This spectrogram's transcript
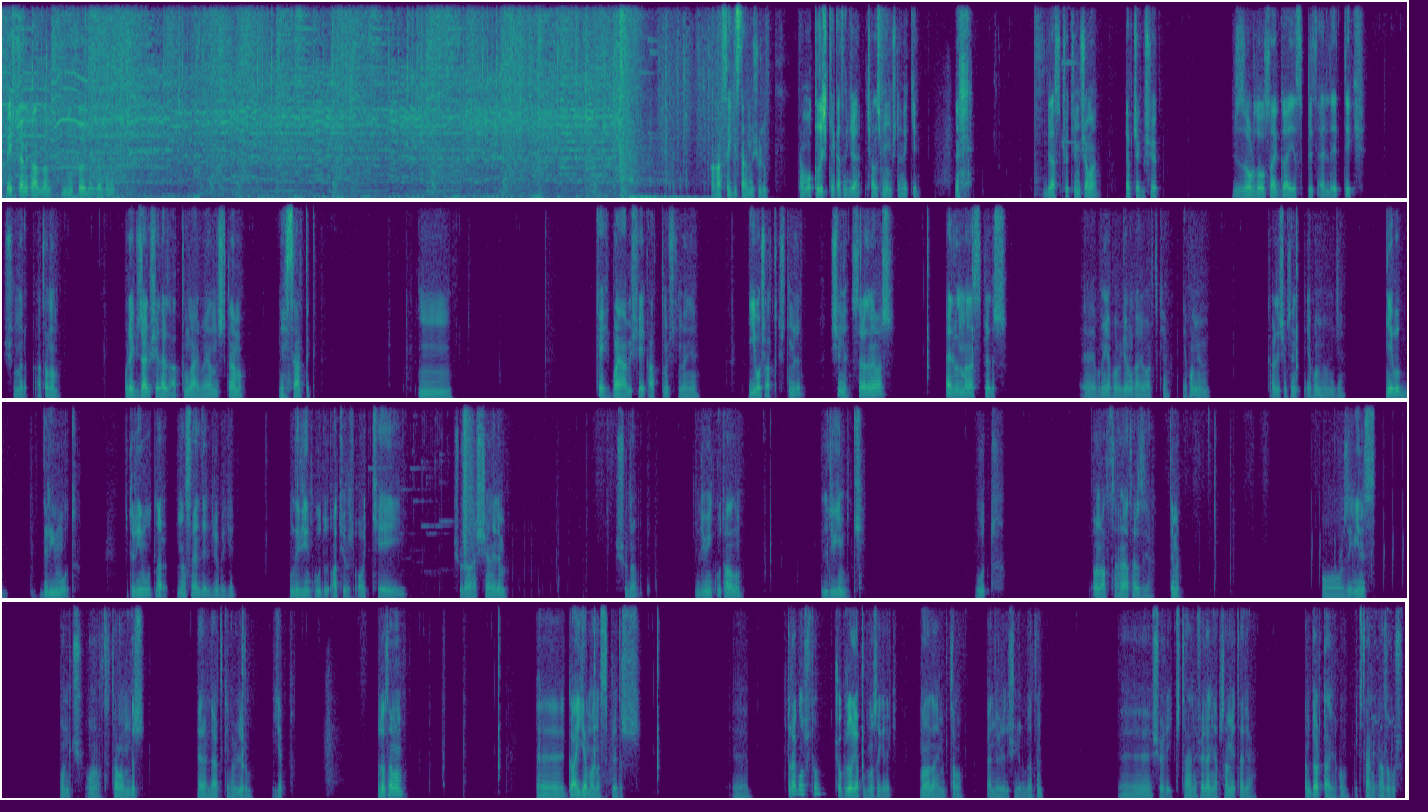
Beş canı kaldı lan. Yumrukla öldüreceğim bunu. Aha 8 tane düşürdüm. Tam o kılıç tek atınca çalışmıyormuş demek ki. Biraz kötüymüş ama yapacak bir şey yok. Biz zor da olsa Gaia Spirit elde ettik. Şunları atalım. Oraya güzel bir şeyler de attım galiba yanlışlıkla ama neyse artık. Hmm. Okey bayağı bir şey attım üstümden ya. İyi boşalttık üstümüzü. Şimdi sırada ne var? Elven Mana Spreader. Ee, bunu yapabiliyorum galiba artık ya. Yapamıyor muyum? Kardeşim sen yapamıyor muyum ya? Ne bu? Dreamwood. Dreamwood'lar nasıl elde ediliyor peki? Living Wood'u atıyoruz. Okey. Şuradan aşağı inelim. Şuradan Living Wood alalım. Living Wood 16 tane atarız ya. Değil mi? O zenginiz. 13, 16 tamamdır. Herhalde artık yapabiliyorum. Yep. Bu da tamam. Ee, Gaia Mana Spreader. Ee, Dragonstone çok zor yapılmasa gerek. Mana Diamond tamam. Ben de öyle düşünüyordum zaten. Ee, şöyle iki tane falan yapsam yeter ya. Tam dört tane yapalım. İki tane az olur.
